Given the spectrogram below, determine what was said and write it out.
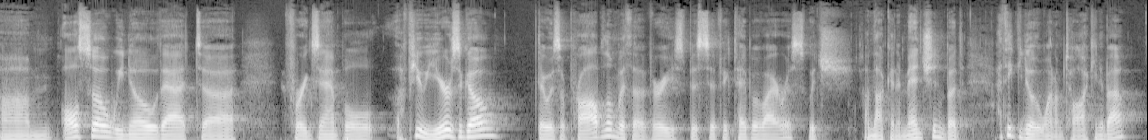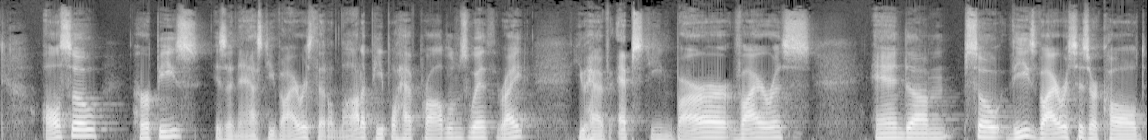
Um, also, we know that, uh, for example, a few years ago, there was a problem with a very specific type of virus, which I'm not going to mention, but I think you know the one I'm talking about. Also, herpes is a nasty virus that a lot of people have problems with, right? You have Epstein Barr virus. And um, so these viruses are called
